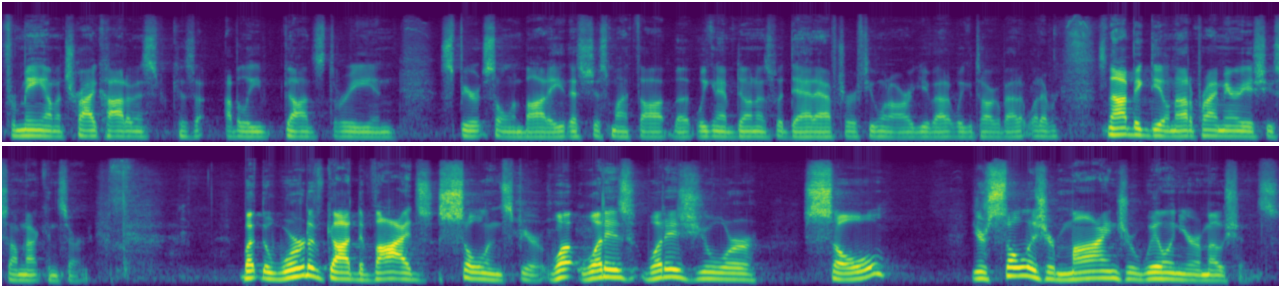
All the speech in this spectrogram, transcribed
For me, I'm a trichotomist because I believe God's three and spirit, soul, and body. That's just my thought. But we can have donuts with Dad after if you want to argue about it. We can talk about it. Whatever. It's not a big deal. Not a primary issue. So I'm not concerned. But the Word of God divides soul and spirit. What, what, is, what is your soul? Your soul is your mind, your will, and your emotions.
